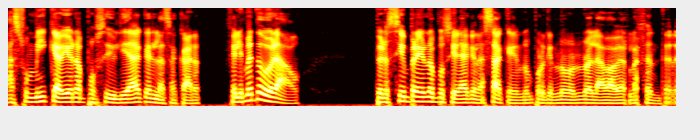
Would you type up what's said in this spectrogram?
asumí que había una posibilidad de que la sacaran. Felizmente durado, pero siempre hay una posibilidad de que la saquen, ¿no? Porque no, no la va a ver la gente.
